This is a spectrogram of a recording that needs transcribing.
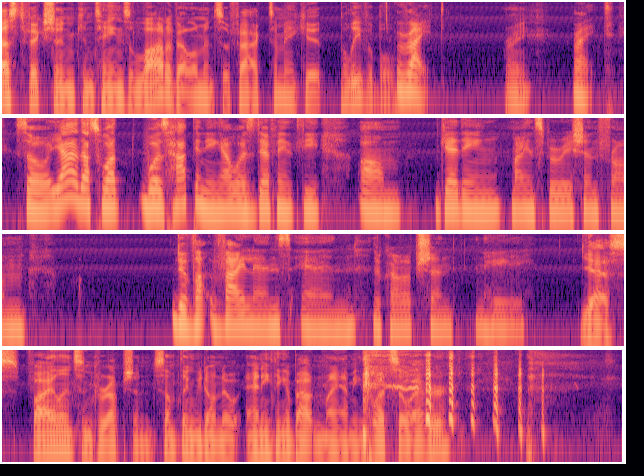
best fiction contains a lot of elements of fact to make it believable, Right. right? Right. So yeah, that's what was happening. I was definitely um, getting my inspiration from the vi- violence and the corruption in Haiti. Yes, violence and corruption, something we don't know anything about in Miami whatsoever.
